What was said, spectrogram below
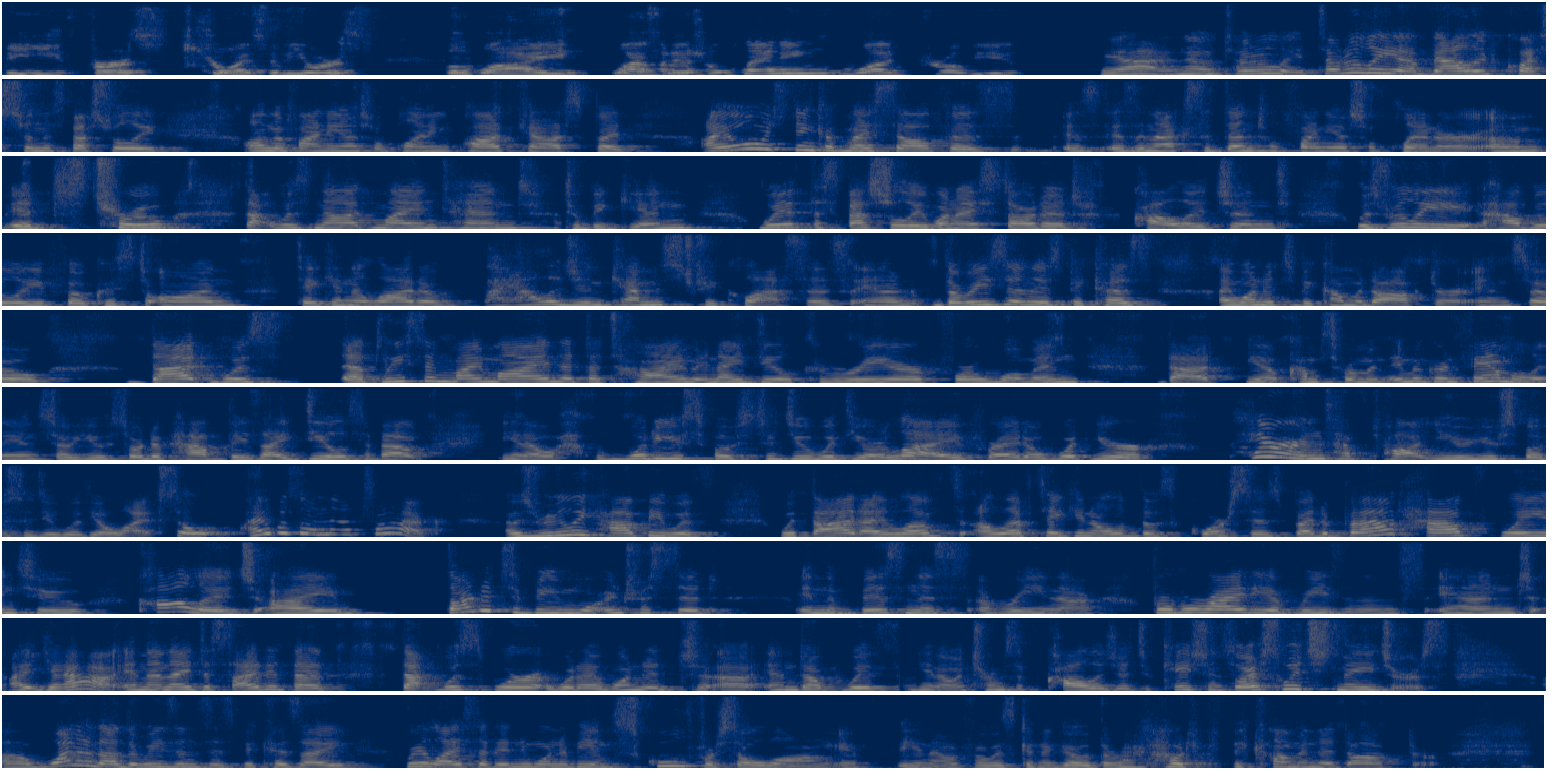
the first choice of yours, but why why financial planning? What drove you? Yeah, no, totally, totally a valid question, especially on the financial planning podcast. But I always think of myself as, as, as an accidental financial planner. Um, it's true, that was not my intent to begin with, especially when I started college and was really heavily focused on taking a lot of biology and chemistry classes. And the reason is because I wanted to become a doctor. And so that was at least in my mind at the time an ideal career for a woman that you know comes from an immigrant family. And so you sort of have these ideals about you know what are you supposed to do with your life right? Or what your parents have taught you you're supposed to do with your life. So i was on that track. I was really happy with with that. I loved i loved taking all of those courses. But about halfway into college i started to be more interested in the business arena for a variety of reasons. And I, yeah and then i decided that that was where what i wanted to uh, end up with you know in terms of college education. So i switched majors. Uh, one of the other reasons is because i realized that i didn't want to be in school for so long if you know if i was going to go the route of becoming a doctor.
